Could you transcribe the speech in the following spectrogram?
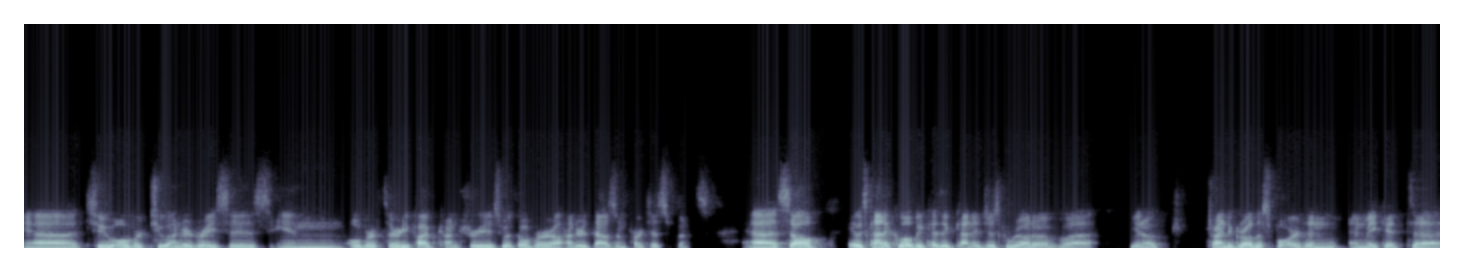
uh, to over 200 races in over 35 countries with over 100,000 participants. Uh, so it was kind of cool because it kind of just grew out of, uh, you know, trying to grow the sport and and make it uh,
